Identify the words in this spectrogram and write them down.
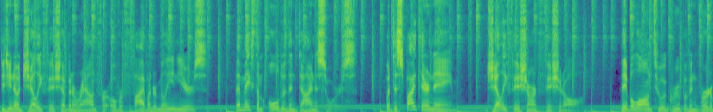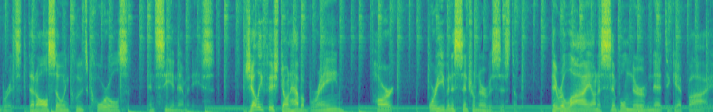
Did you know jellyfish have been around for over 500 million years? That makes them older than dinosaurs. But despite their name, jellyfish aren't fish at all. They belong to a group of invertebrates that also includes corals and sea anemones. Jellyfish don't have a brain, heart, or even a central nervous system. They rely on a simple nerve net to get by.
